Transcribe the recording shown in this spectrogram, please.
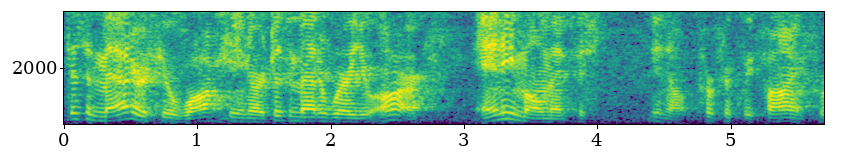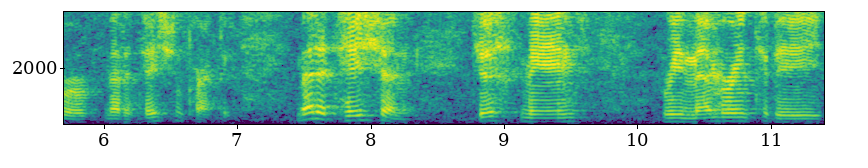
It doesn't matter if you're walking or it doesn't matter where you are. Any moment is, you know, perfectly fine for meditation practice. Meditation just means remembering to be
